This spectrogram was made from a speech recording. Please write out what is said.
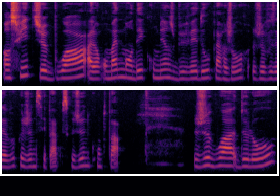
Ensuite, je bois. Alors, on m'a demandé combien je buvais d'eau par jour. Je vous avoue que je ne sais pas parce que je ne compte pas. Je bois de l'eau,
